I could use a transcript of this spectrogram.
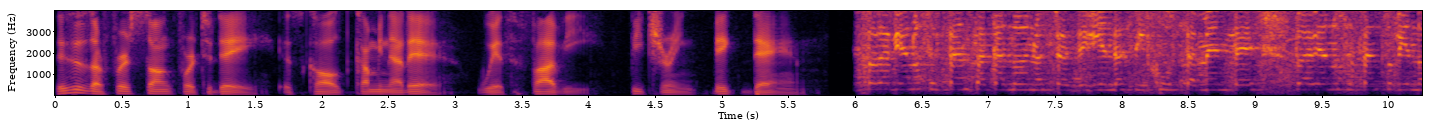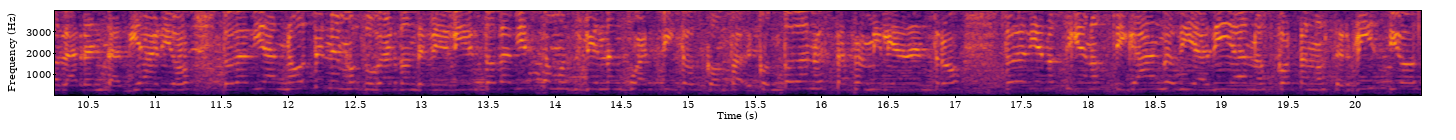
This is our first song for today. It's called Caminaré with Fabi, featuring Big Dan. Todavía nos están sacando de nuestras viviendas injustamente, todavía nos están subiendo la renta diario, todavía no tenemos lugar donde vivir, todavía estamos viviendo en cuartitos con, con toda nuestra familia dentro, todavía nos siguen hostigando día a día, nos cortan los servicios,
